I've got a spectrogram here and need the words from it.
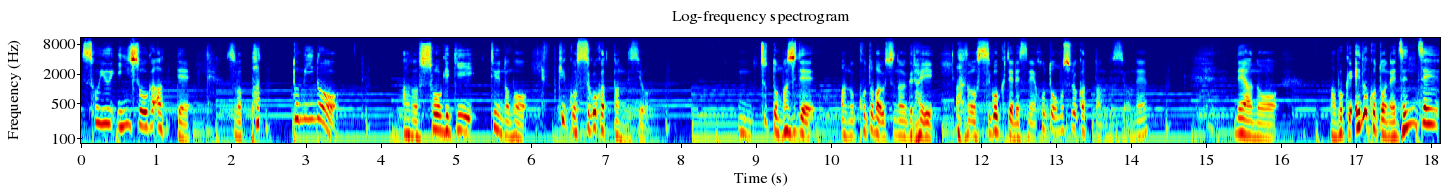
そういう印象があって、そのパッと見の、あの、衝撃っていうのも結構すごかったんですよ。うん、ちょっとマジで、あの、言葉失うぐらい、あの、すごくてですね、本当面白かったんですよね。で、あの、まあ、僕、江戸ことね、全然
